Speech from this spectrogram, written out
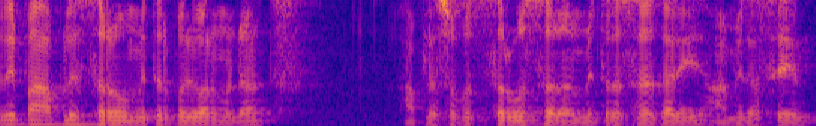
तर हे पहा आपले सर्व मित्र परिवार मंडळ आपल्यासोबत सर्व सर मित्र सहकारी अमित असेल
